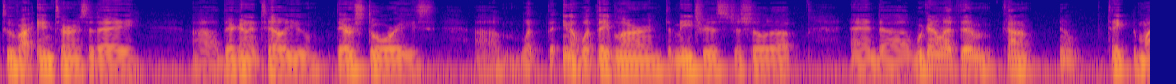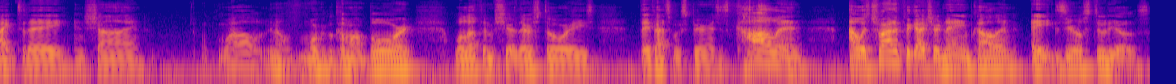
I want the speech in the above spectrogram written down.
Two of our interns today. Uh, they're going to tell you their stories, um, what the, you know what they've learned. Demetrius just showed up, and uh, we're going to let them kind of you know take the mic today and shine while you know more people come on board. We'll let them share their stories. They've had some experiences. Colin, I was trying to figure out your name, Colin. Eight Zero Studios.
